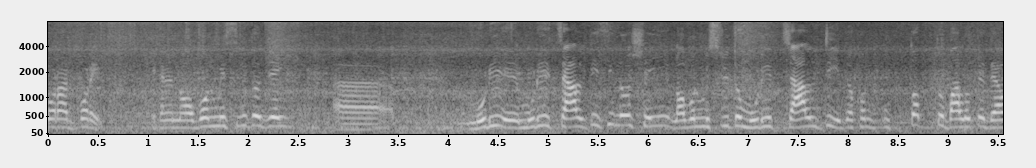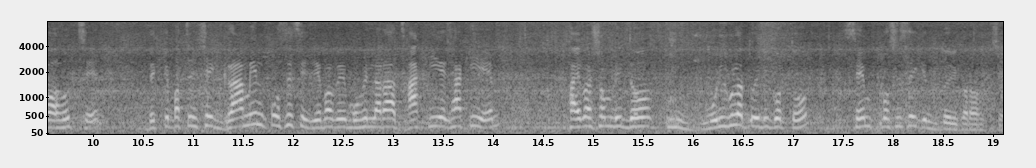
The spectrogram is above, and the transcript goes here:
করার পরে এখানে লবণ মিশ্রিত যেই মুড়ি, মুড়ির চালটি ছিল, সেই লবণ মিশ্রিত মুড়ির চালটি যখন উত্তপ্ত বালুতে দেওয়া হচ্ছে, দেখতে পাচ্ছেন সেই গ্রামীণ প্রসেসে যেভাবে মহিলারা ঝাঁকিয়ে ঝাঁকিয়ে ফাইবার সমৃদ্ধ মুড়িগুলো তৈরি করতো সেম প্রসেসেই কিন্তু তৈরি করা হচ্ছে।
